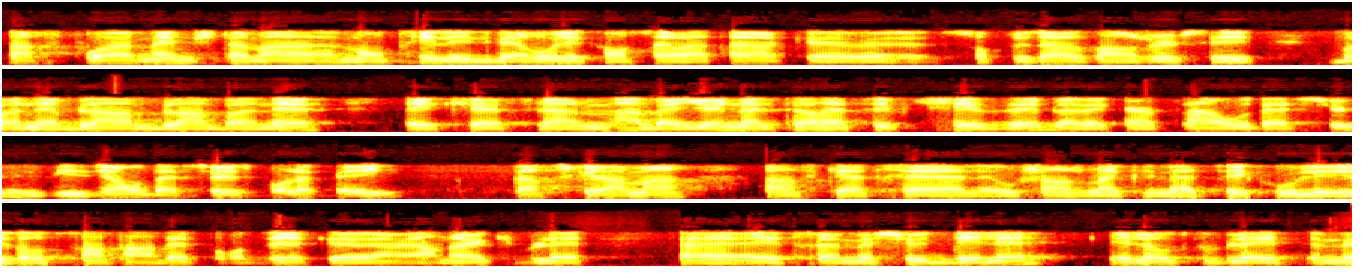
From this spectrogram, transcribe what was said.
parfois, même justement, montrer les libéraux, les conservateurs que sur plusieurs enjeux, c'est bonnet blanc, blanc bonnet, et que finalement, ben, il y a une alternative crédible avec un plan audacieux, une vision audacieuse pour le pays particulièrement en ce qui a trait au changement climatique, où les autres s'entendaient pour dire qu'il y en a un qui voulait euh, être M. Délai et l'autre qui voulait être M.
